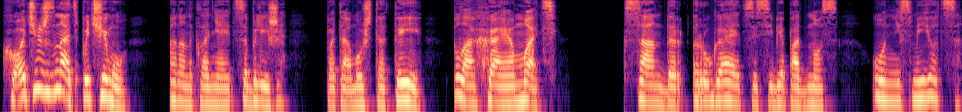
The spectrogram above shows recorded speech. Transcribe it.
Хочешь знать, почему?» Она наклоняется ближе. «Потому что ты плохая мать!» Ксандер ругается себе под нос. Он не смеется.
